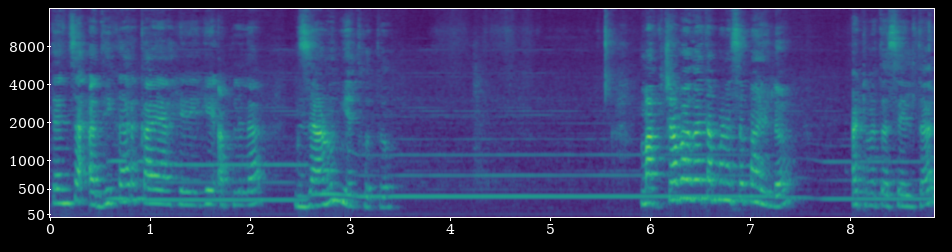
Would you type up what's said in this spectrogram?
त्यांचा अधिकार काय आहे हे आपल्याला जाणून येत होतं. मागच्या भागात आपण असं पाहिलं आठवत असेल तर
